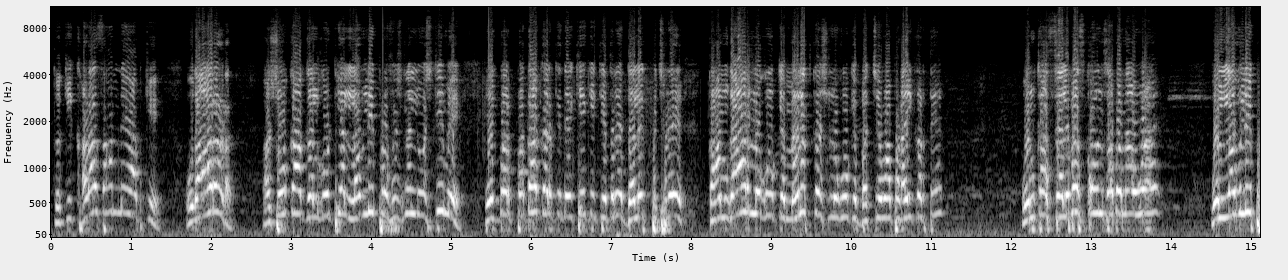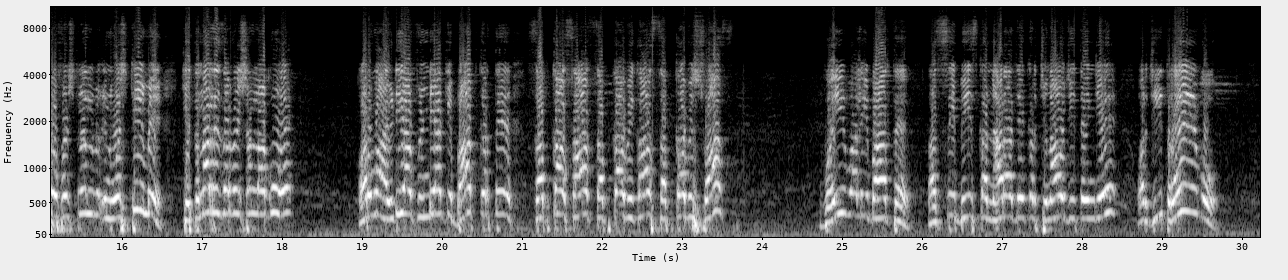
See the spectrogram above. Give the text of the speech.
क्योंकि खड़ा सामने आपके। उदाहरण, Ashoka Galgotia lovely professional university में एक बार पता करके देखिए कि कितने दलित पिछड़े कामगार लोगों के मेहनत कश लोगों के बच्चे वहाँ पढ़ाई करते हैं। उनका सिलेबस कौन सा बना हुआ है? वो लवली प्रोफेशनल यूनिवर्सिटी में कितना रिजर्वेशन लागू है? और वो आइडिया ऑफ़ इंडिया की बात करते हैं, सबका साथ, सबका विकास, सबका विश्वास। वही वाली बात है। 80 20 का नारा देकर चुनाव जीतेंगे और जीत रहे हैं वो।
